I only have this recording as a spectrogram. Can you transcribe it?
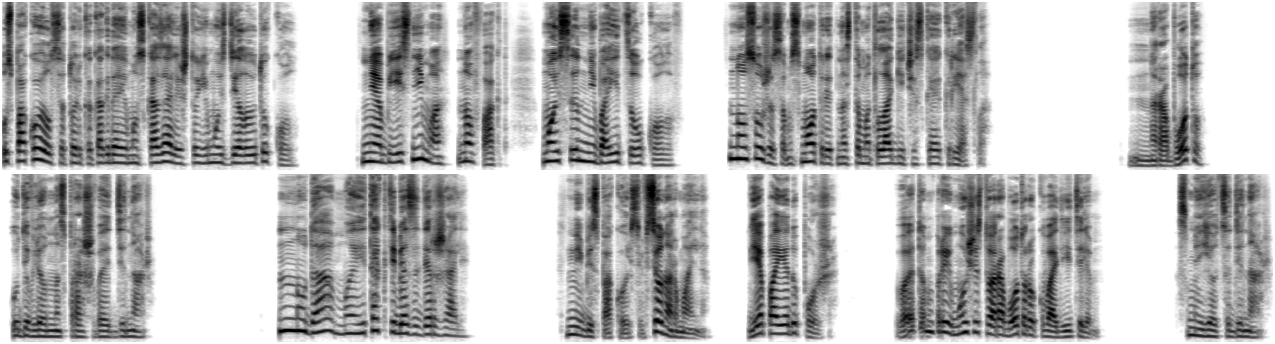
Успокоился только, когда ему сказали, что ему сделают укол. Необъяснимо, но факт. Мой сын не боится уколов. Но с ужасом смотрит на стоматологическое кресло. «На работу?» — удивленно спрашивает Динар. «Ну да, мы и так тебя задержали». «Не беспокойся, все нормально. Я поеду позже. В этом преимущество работы руководителем», — смеется Динар.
